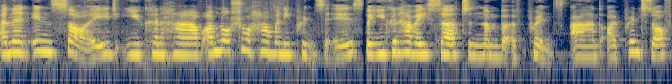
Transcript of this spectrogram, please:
and then inside you can have I'm not sure how many prints it is but you can have a certain number of prints and I printed off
